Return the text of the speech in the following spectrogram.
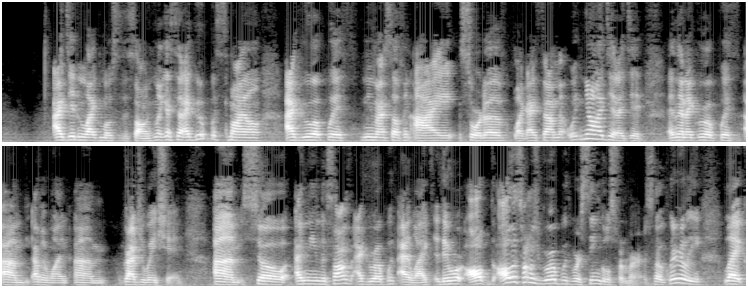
I didn't like most of the songs. Like I said, I grew up with Smile. I grew up with Me, Myself, and I, sort of. Like I found that. Well, no, I did, I did. And then I grew up with um, the other one, um, Graduation. Um, so I mean, the songs I grew up with, I liked. They were all all the songs I grew up with were singles from her. So clearly, like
